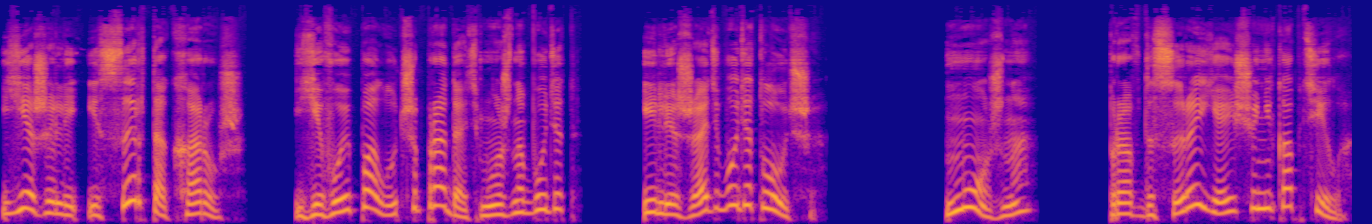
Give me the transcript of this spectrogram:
Ежели и сыр так хорош, его и получше продать можно будет. И лежать будет лучше. Можно. Правда, сыры я еще не коптила.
